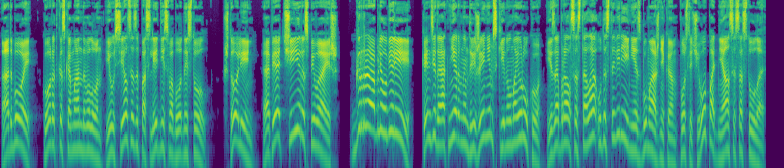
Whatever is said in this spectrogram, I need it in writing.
«Отбой!» – коротко скомандовал он и уселся за последний свободный стол. «Что, лень, опять чаи распеваешь?» «Грабли убери!» Кандидат нервным движением скинул мою руку и забрал со стола удостоверение с бумажником, после чего поднялся со стула.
